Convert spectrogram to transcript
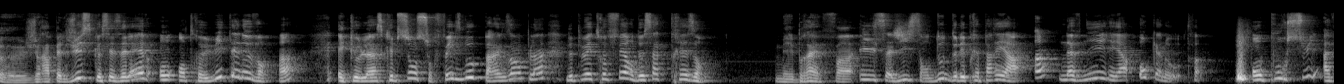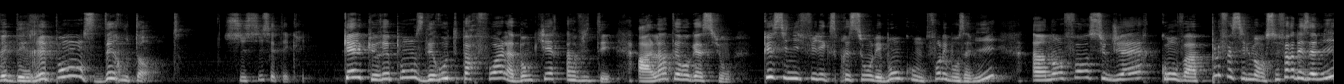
Euh, je rappelle juste que ces élèves ont entre 8 et 9 ans, hein, et que l'inscription sur Facebook, par exemple, hein, ne peut être faite en deçà de 13 ans. Mais bref, hein, il s'agit sans doute de les préparer à un avenir et à aucun autre. On poursuit avec des réponses déroutantes. Si, si, c'est écrit. Quelques réponses déroutent parfois la banquière invitée à l'interrogation que signifie l'expression « les bons comptes font les bons amis » Un enfant suggère qu'on va plus facilement se faire des amis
